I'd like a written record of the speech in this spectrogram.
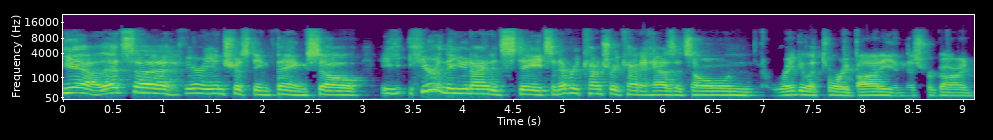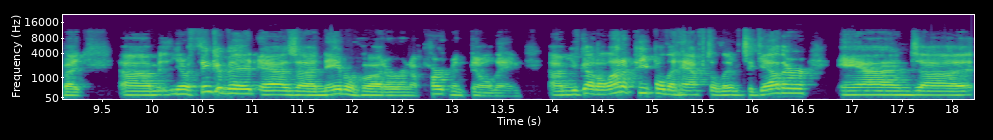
Yeah, that's a very interesting thing. So, here in the United States, and every country kind of has its own regulatory body in this regard, but um, you know, think of it as a neighborhood or an apartment building. Um, you've got a lot of people that have to live together, and uh,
